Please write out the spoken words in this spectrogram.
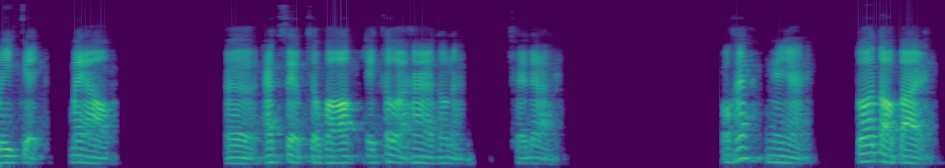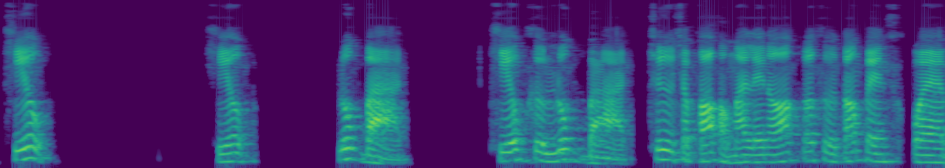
reject ไม่เอา เออ accept เฉพาะ x เท่ากับห้าเท่านั้น ใช้ได้ โอเค ง่ายๆ ตัวต่อไป คิ้ว คิ้ว ลูกบาศก์ คิ้วคือลูกบาศก์ชื่อเฉพาะของมันเลยเนาะก็คือต้องเป็น square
